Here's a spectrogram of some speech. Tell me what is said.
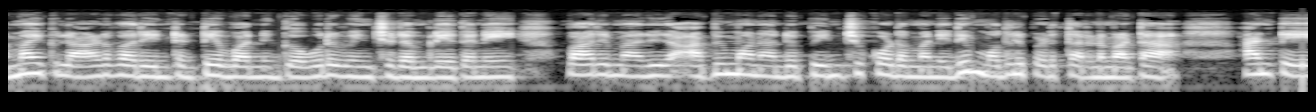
అమాయకులు ఆడవారు ఏంటంటే వారిని గౌరవించడం లేదని వారి మరి అభిమానాలు పెంచుకోవడం అనేది మొదలు పెడతారనమాట అంటే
